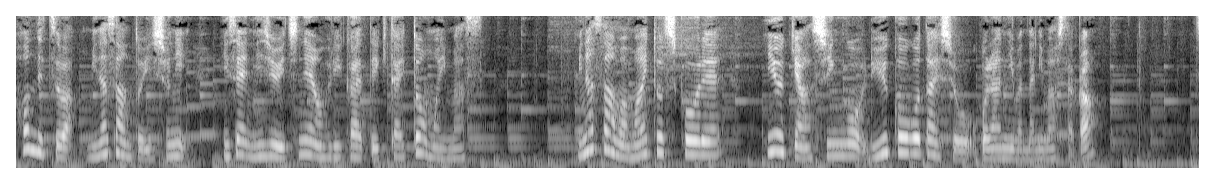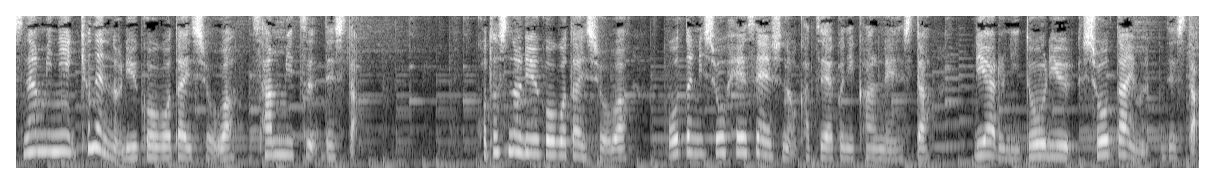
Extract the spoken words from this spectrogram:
本日は皆さんと一緒に2021年を振り返っていきたいと思います。皆さんは毎年恒例ユーキャン新語・流行語大賞をご覧にはなりましたか？ちなみに去年の流行語大賞は3密でした。今年の流行語大賞は大谷翔平選手の活躍に関連したリアル二刀流ショータイムでした。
